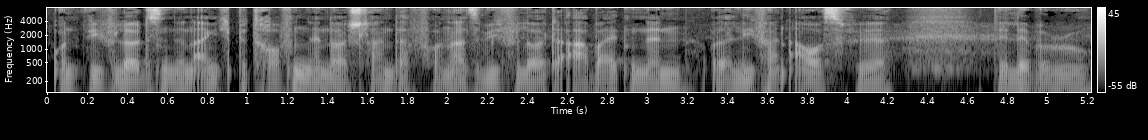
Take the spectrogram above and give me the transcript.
und wie viele Leute sind denn eigentlich betroffen in Deutschland davon? Also wie viele Leute arbeiten denn oder liefern aus für Deliveroo?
